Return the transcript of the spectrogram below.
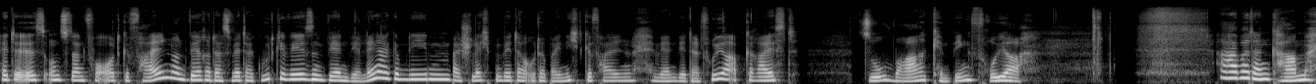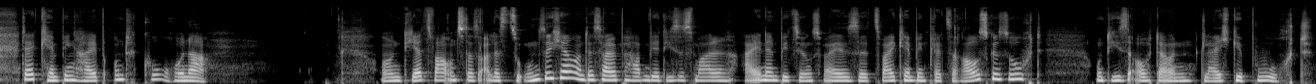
Hätte es uns dann vor Ort gefallen und wäre das Wetter gut gewesen, wären wir länger geblieben, bei schlechtem Wetter oder bei nicht gefallen wären wir dann früher abgereist. So war Camping früher. Aber dann kam der Camping-Hype und Corona. Und jetzt war uns das alles zu unsicher und deshalb haben wir dieses Mal einen beziehungsweise zwei Campingplätze rausgesucht und diese auch dann gleich gebucht.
